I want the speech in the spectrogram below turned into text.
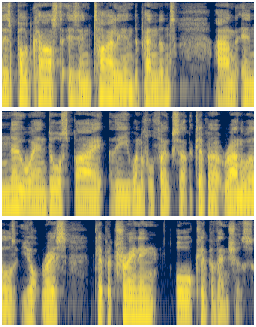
This podcast is entirely independent and in no way endorsed by the wonderful folks at the Clipper Round the World Yacht Race, Clipper Training, or Clipper Ventures.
